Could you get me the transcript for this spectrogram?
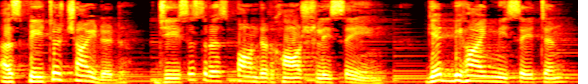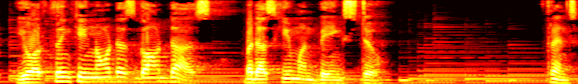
as Peter chided, Jesus responded harshly, saying, Get behind me, Satan. You are thinking not as God does, but as human beings do. Friends,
